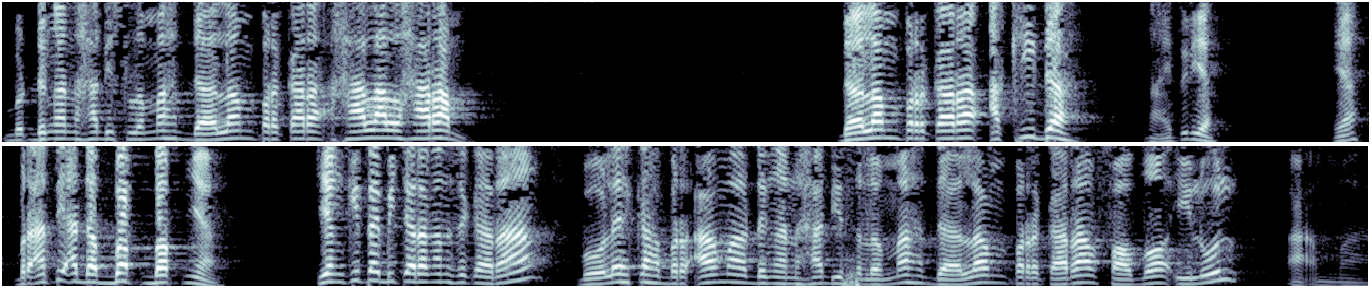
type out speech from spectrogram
dengan hadis lemah dalam perkara halal haram. Dalam perkara akidah. Nah, itu dia. Ya, berarti ada bab-babnya. Yang kita bicarakan sekarang, bolehkah beramal dengan hadis lemah dalam perkara fadailul amal?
